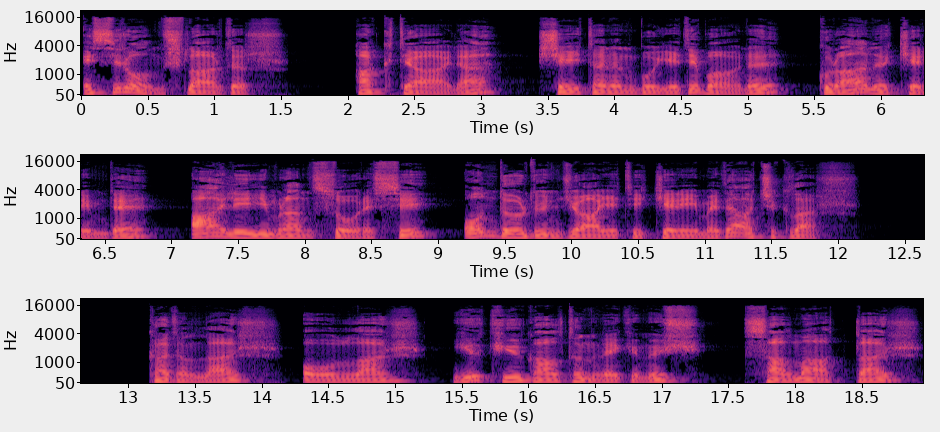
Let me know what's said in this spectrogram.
esir olmuşlardır. Hak Teâlâ şeytanın bu yedi bağını Kur'an-ı Kerim'de Ali İmran suresi 14. ayeti kerimede açıklar. Kadınlar, oğullar, yük yük altın ve gümüş, salma atlar,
